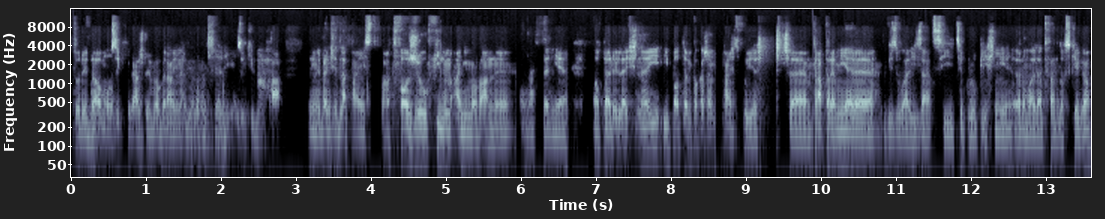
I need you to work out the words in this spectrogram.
który do muzyki na żywo grał na wiolonczeli muzyki Bacha będzie dla Państwa tworzył film animowany na scenie Opery Leśnej i potem pokażemy Państwu jeszcze prapremierę wizualizacji cyklu pieśni Romualda Twardowskiego,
